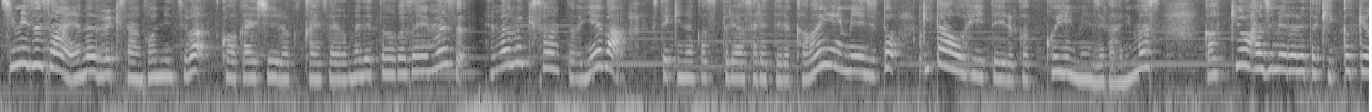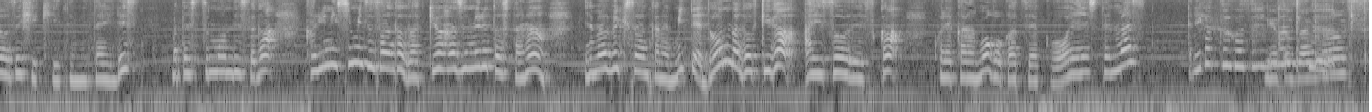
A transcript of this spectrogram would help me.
清水さん山吹さんこんにちは。公開収録開催おめでとうございます。山吹さんといえば素敵なコスプレをされている可愛いイメージとギターを弾いているかっこいいイメージがあります。楽器を始められたきっかけをぜひ聞いてみたいですまた質問ですが仮に清水さんが楽器を始めるとしたら山吹さんから見てどんな楽器が合いそうですか？これからもご活躍を応援してます。ありがとうございます。ありがとうございます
